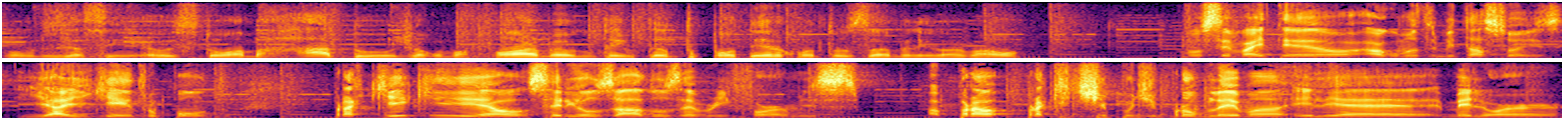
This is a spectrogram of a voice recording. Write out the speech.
Vamos dizer assim, eu estou amarrado de alguma forma, eu não tenho tanto poder quanto o Xamarin normal. Você vai ter algumas limitações. E aí que entra o ponto. Para que, que é- seria usado o Xamarin Forms? Para que tipo de problema ele é melhor?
